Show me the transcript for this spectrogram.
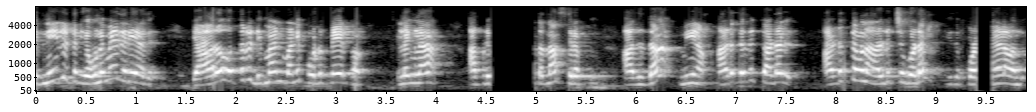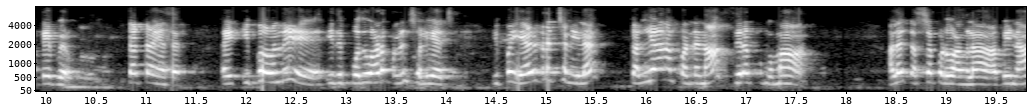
இது தெரியாது. ஒண்ணுமே தெரியாது. யாரோ ஒருத்தர் டிமாண்ட் பண்ணி போட்டுக்கிட்டே இருக்கோம் இல்லைங்களா? தான் சிறப்பு. அதுதான் மீனம். அடுத்தது கடல். அடுத்தவனை அடிச்சு கூட இது மேல வந்துட்டே போயிடும் கட்டாயம் சார் ரைட் இப்ப வந்து இது பொதுவான பலன் சொல்லியாச்சு. இப்ப ஏழரை சனியில கல்யாணம் பண்ணுனா சிறப்புங்கம்மா. அல்லது கஷ்டப்படுவாங்களா? அப்படின்னா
